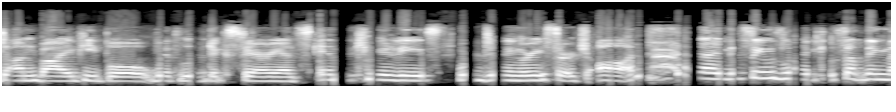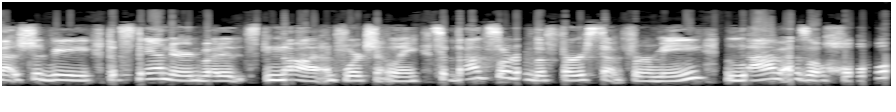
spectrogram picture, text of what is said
done by people with lived experience in the communities we're doing research on. and it seems like something that should be the standard, but but it's not, unfortunately. So that's sort of the first step for me. Lab as a whole,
